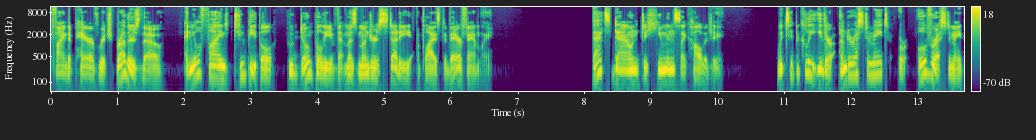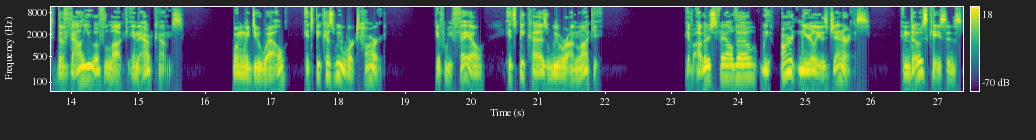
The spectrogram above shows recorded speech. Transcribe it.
Find a pair of rich brothers, though, and you'll find two people who don't believe that Mazumdar's study applies to their family. That's down to human psychology. We typically either underestimate or overestimate the value of luck in outcomes. When we do well, it's because we worked hard. If we fail, it's because we were unlucky. If others fail, though, we aren't nearly as generous. In those cases,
